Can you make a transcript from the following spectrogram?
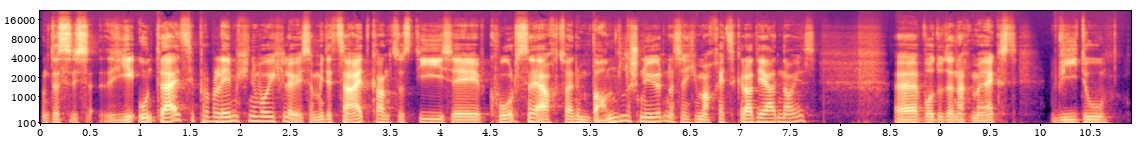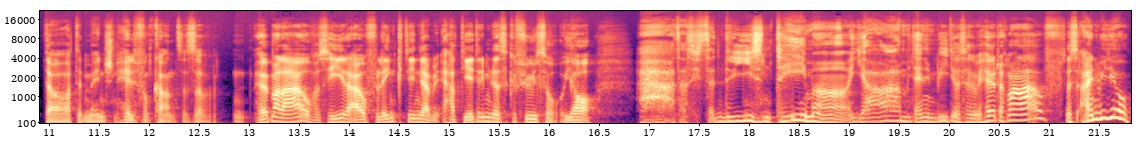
und das ist je 30 Problemchen, wo ich löse. Und mit der Zeit kannst du diese Kurse auch zu einem Bundle schnüren. Also ich mache jetzt gerade ja ein neues, äh, wo du danach merkst, wie du da den Menschen helfen kannst. Also hör mal auf, also hier auf LinkedIn da hat jeder immer das Gefühl so, ja, ah, das ist ein Riesenthema, ja, mit einem Video. Sag, hör doch mal auf, das ist ein Video.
